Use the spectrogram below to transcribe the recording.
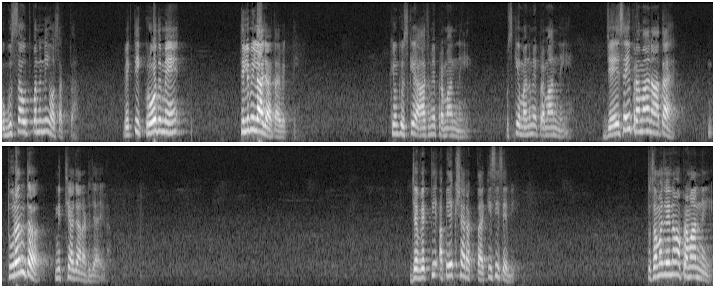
वो गुस्सा उत्पन्न नहीं हो सकता। व्यक्ति क्रोध में तिलमिला जाता है व्यक्ति। क्योंकि उसके हाथ में प्रमाण नहीं है। उसके मन में प्रमाण नहीं है। जैसे ही प्रमाण आता है, तुरंत मिथ्या जान हट जाएगा। जब व्यक्ति अपेक्षा रखता है किसी से भी तो समझ लेना वह प्रमाण नहीं है।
